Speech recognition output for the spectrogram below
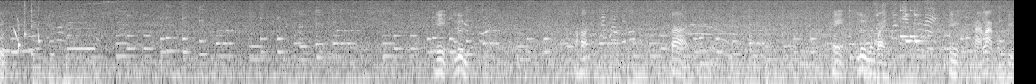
สุดๆ นี่ลื่นอะฮะใช่นี่ลื่นลงไป นี่หาลาดของจริง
